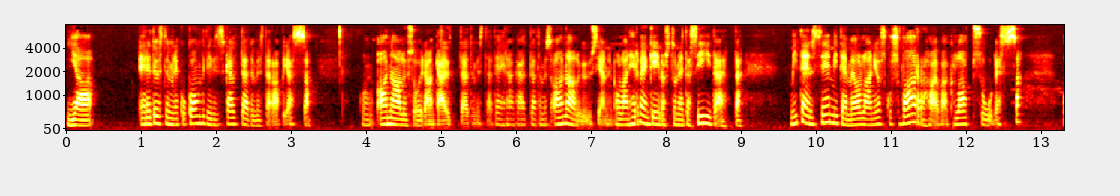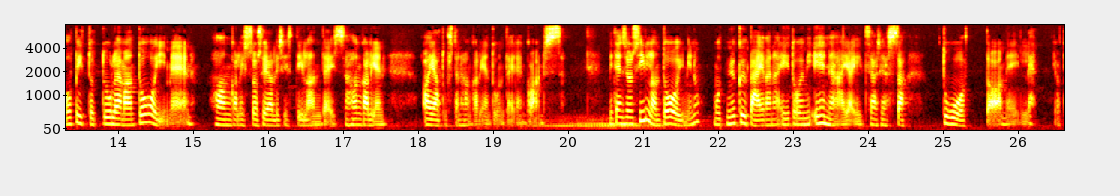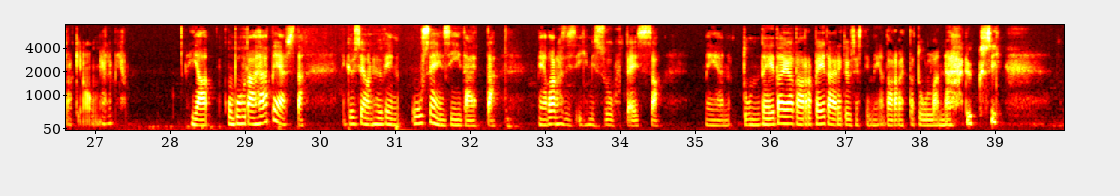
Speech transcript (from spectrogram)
Ja erityisesti niin kuin kognitiivisessa käyttäytymisterapiassa, kun analysoidaan käyttäytymistä ja tehdään käyttäytymisanalyysiä, niin ollaan hirveän kiinnostuneita siitä, että miten se, miten me ollaan joskus varhain, vaikka lapsuudessa, opittu tulemaan toimeen hankalissa sosiaalisissa tilanteissa, hankalien ajatusten, hankalien tunteiden kanssa. Miten se on silloin toiminut, mutta nykypäivänä ei toimi enää ja itse asiassa tuottaa meille jotakin ongelmia. Ja kun puhutaan häpeästä, niin kyse on hyvin usein siitä, että meidän varhaisissa ihmissuhteissa meidän tunteita ja tarpeita, erityisesti meidän tarvetta tulla nähdyksi,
